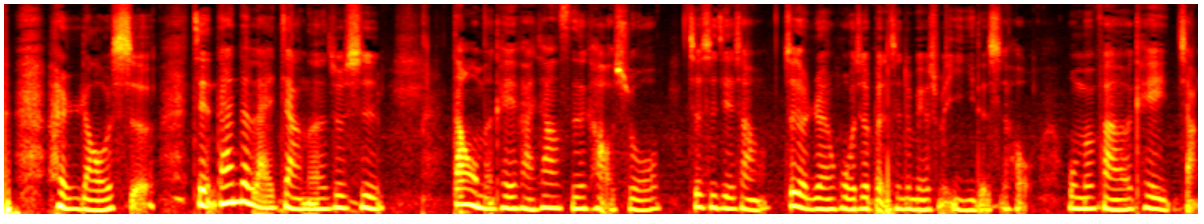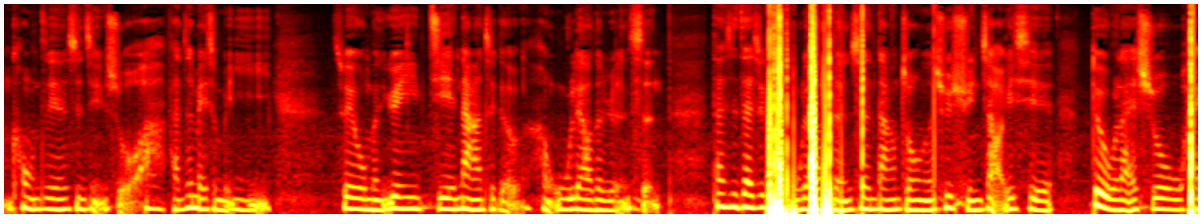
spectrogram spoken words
很饶舌？简单的来讲呢，就是当我们可以反向思考，说这世界上这个人活着本身就没有什么意义的时候，我们反而可以掌控这件事情，说啊，反正没什么意义，所以我们愿意接纳这个很无聊的人生。但是在这个很无聊的人生当中呢，去寻找一些对我来说我还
